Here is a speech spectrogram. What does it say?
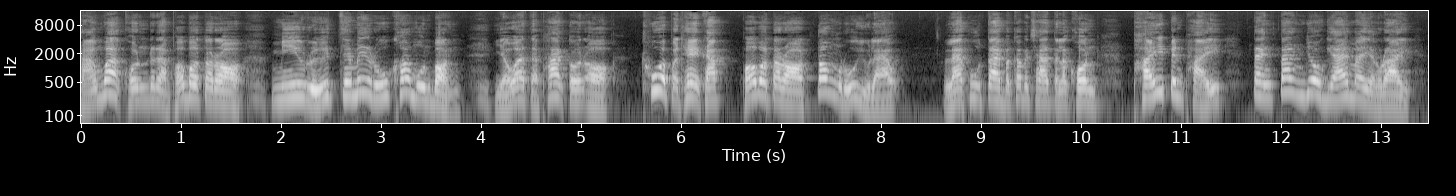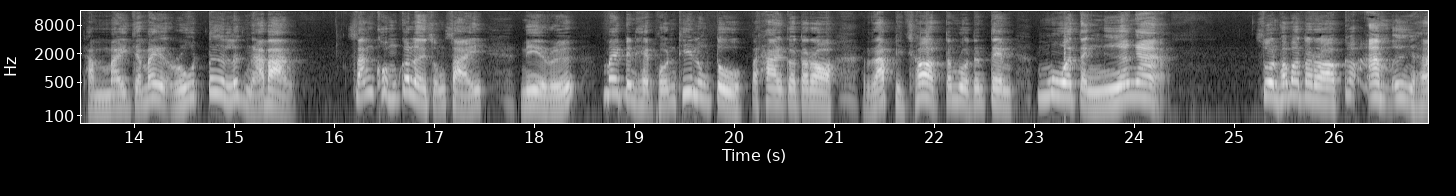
ถามว่าคนระดับพบตร มีหรือจะไม่รู้ข้อมูลบ่อน อย่าว่าแต่ภาคตะวันออก ทั่วประเทศครับพบตรต้องรู้อยู่แล้ว และผู้ใต้บังคับบัญชาแต่ละคนไผเป็นไผแต่งตั้งโยกย้ายมาอย่างไรทำไมจะไม่รู้ตื้นลึกหนาบาง สังคมก็เลยสงสัย นี่หรือไม่เป็นเหตุผลที่ลุงตู่ประธานกตรรับผิดชอบตำรวจเต็มๆมัวแต่เงื้อง่าส่วนพบตรก็อ้ำอึ้งหา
